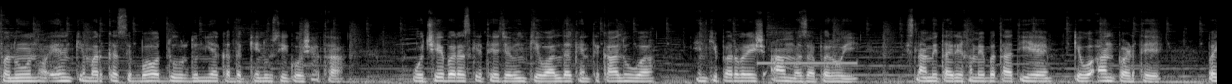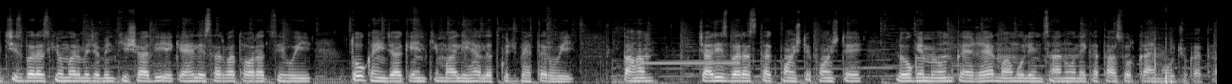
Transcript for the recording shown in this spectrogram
فنون اور علم کے مرکز سے بہت دور دنیا کا دکنوسی گوشہ تھا۔ وہ چھ برس کے تھے جب ان کی والدہ کا انتقال ہوا۔ ان کی پرورش عام وضع پر ہوئی۔ اسلامی تاریخ ہمیں بتاتی ہے کہ وہ ان پڑھ تھے۔ پچیس برس کی عمر میں جب ان کی شادی ایک اہل ثروت عورت سے ہوئی تو کہیں جا کے ان کی مالی حالت کچھ بہتر ہوئی۔ تاہم چالیس برس تک پہنچتے پہنچتے لوگوں میں ان کا غیر معمولی انسان ہونے کا تاثر قائم ہو چکا تھا۔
